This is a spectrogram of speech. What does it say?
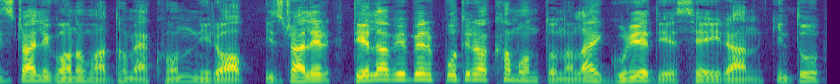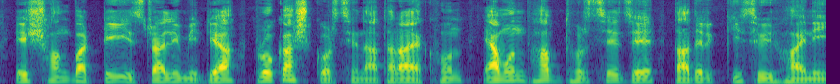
ইসরায়েলি গণমাধ্যম এখন নীরব। ইসরায়েলের তেল আবিবের প্রতিরক্ষা মন্ত্রণালয় গুড়িয়ে দিয়েছে ইরান, কিন্তু এই সংবাদটি ইসরায়েলি মিডিয়া প্রকাশ করছে না। তারা এখন এমন ভাব ধরছে যে তাদের কিছুই হয়নি।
